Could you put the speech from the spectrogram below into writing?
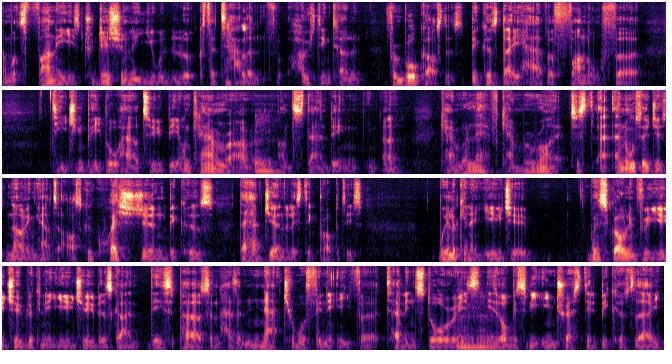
And what's funny is traditionally you would look for talent, for hosting talent from broadcasters because they have a funnel for teaching people how to be on camera and mm. understanding, you know, camera left, camera right, just and also just knowing how to ask a question because they have journalistic properties. We're looking at YouTube. We're scrolling through YouTube, looking at YouTubers, going, "This person has a natural affinity for telling stories. Is obviously interested because they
